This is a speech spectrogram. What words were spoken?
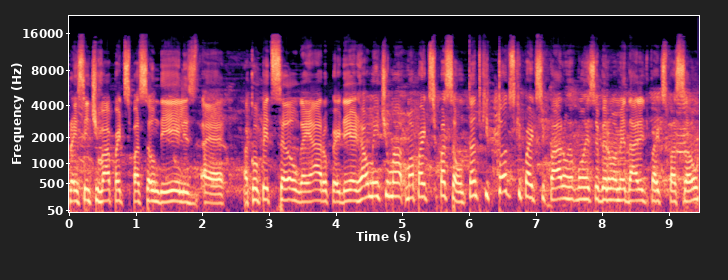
para incentivar a participação deles. É, a competição, ganhar ou perder, realmente uma, uma participação. Tanto que todos que participaram vão receber uma medalha de participação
